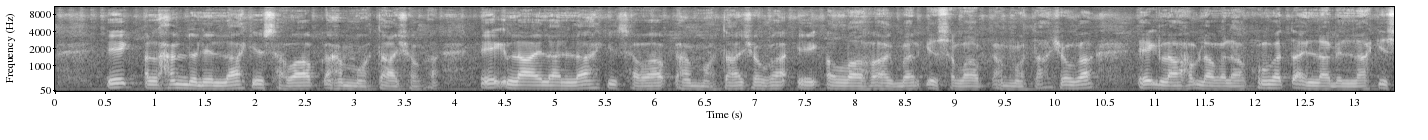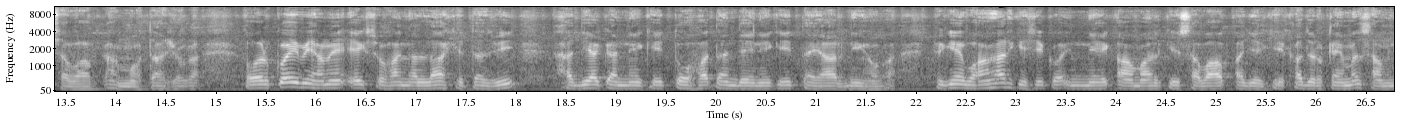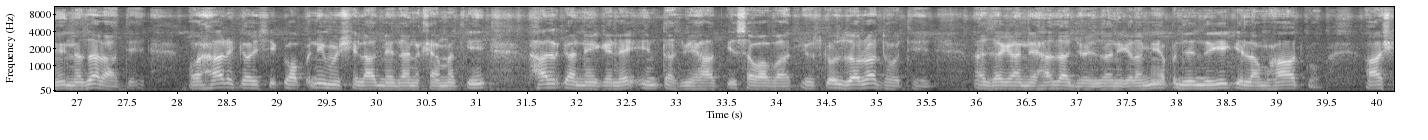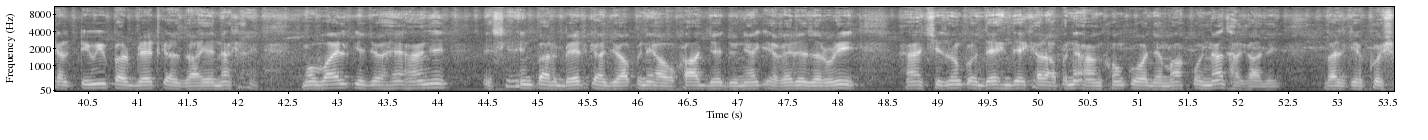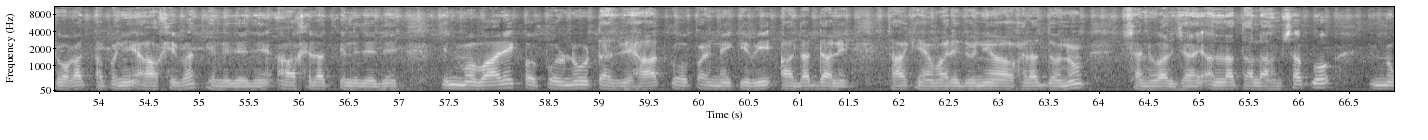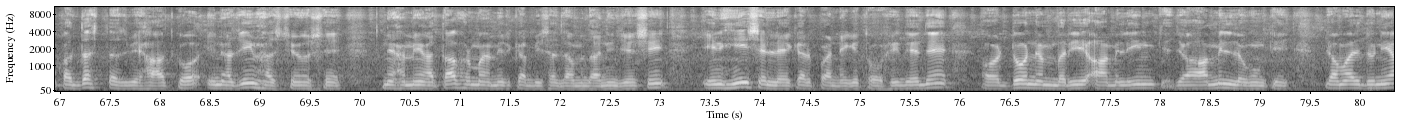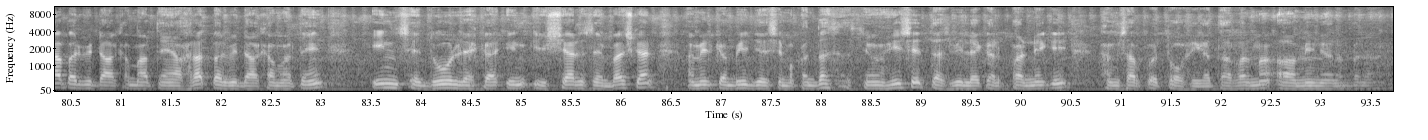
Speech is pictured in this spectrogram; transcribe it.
ایک الحمد للہ کے ثواب کا ہم محتاج ہوگا۔ ایک لا الہ اللہ کی ثواب کا ہم محتاج ہوگا۔ ایک اللہ اکبر کے ثواب کا ہم محتاج ہوگا۔ ایک لاہ ولا قوت اللہ بلّہ کی ثواب کا محتاج ہوگا۔ اور کوئی بھی ہمیں ایک سبحان اللہ کی تصویر ہدیہ کرنے کی، تحفتاً دینے کی تیار نہیں ہوگا۔ کیونکہ وہاں ہر کسی کو ان نیک اعمال کی ثواب، اجر کی قدر قیمت سامنے نظر آتے ہیں۔ اور ہر کسی کو اپنی مشکلات میدان قیامت کی حل کرنے کے لیے ان تصویرات کی ثوابات کی اس کو ضرورت ہوتی ہے۔ جگہ لہٰذا جو ہے گرامی اپنی زندگی کے لمحات کو آج کل ٹی وی پر بیٹھ کر ضائع نہ کریں۔ موبائل کی جو ہے ہاں جی اسکرین پر بیٹھ کر جو اپنے اوقات جو دنیا کی غیر ضروری ہاں چیزوں کو دیکھ دیکھ کر اپنے آنکھوں کو، دماغ کو نہ تھکا دیں۔ بلکہ کچھ وقت اپنی آخرت کے لیے دے دیں، آخرت کے لیے دے دیں۔ ان مبارک اور پرنور تجبیہات کو پڑھنے کی بھی عادت ڈالیں تاکہ ہماری دنیا آخرت دونوں سنور جائے۔ اللہ تعالی ہم سب کو ان مقدس تصویحات کو ان عظیم ہستیوں سے نے ہمیں عطا فرما امیر کا بھی سزامدانی جیسی انہی سے لے کر پڑھنے کی توفیع دے دیں۔ اور دو نمبری عاملین کے جو عامل لوگوں کی جو ہماری دنیا پر بھی ڈاکہ مارتے ہیں، آخرت پر بھی ڈاکہ مارتے ہیں، ان سے دور رہ کر ان کی شر سے بچ کر امیر کبیر جیسے مقدس ہستیوں ہی سے تصویر لے کر پڑھنے کی ہم سب کو توفیق عطا فرما۔ آمین رب اللہ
